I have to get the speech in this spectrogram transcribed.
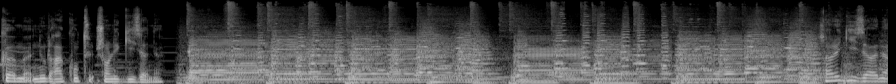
comme nous le raconte Jean-Luc Guizone. Jean-Luc Guizone,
